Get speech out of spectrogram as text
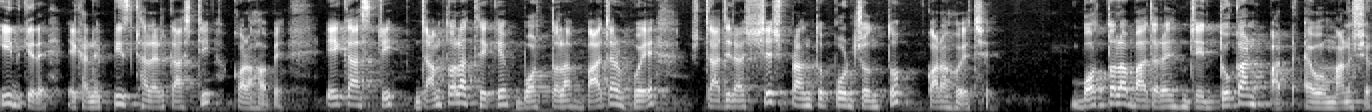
ইট গেড়ে এখানে পিচ ঢালের কাজটি করা হবে। এই কাজটি জামতলা থেকে বটতলা বাজার হয়ে জাজিরার শেষ প্রান্ত পর্যন্ত করা হয়েছে। বটতলা বাজারে যে দোকানপাট এবং মানুষের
